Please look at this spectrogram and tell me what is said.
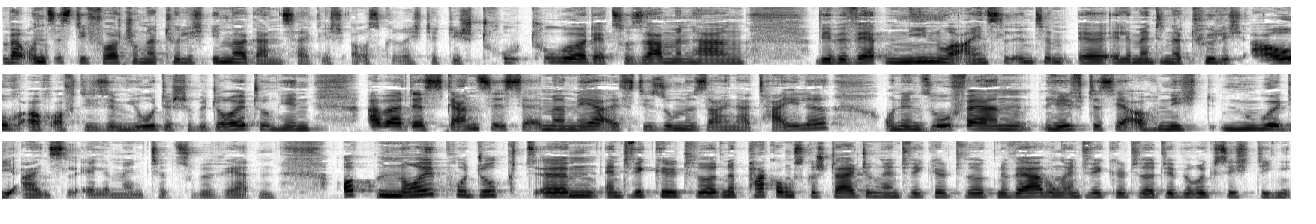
bei uns ist die Forschung natürlich immer ganzheitlich ausgerichtet. Die Struktur, der Zusammenhang. Wir bewerten nie nur Einzelelemente, natürlich auch, auch auf die semiotische Bedeutung hin. Aber das Ganze ist ja immer mehr als die Summe seiner Teile. Und insofern hilft es ja auch nicht nur die Einzelelemente zu bewerten. Ob ein Neuprodukt ähm, entwickelt wird, eine Packungsgestaltung entwickelt wird, eine Werbung entwickelt wird, wir berücksichtigen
